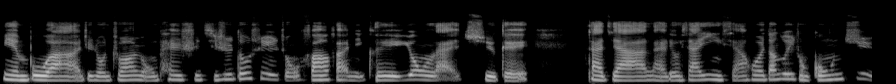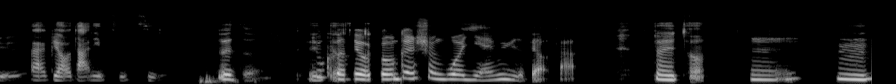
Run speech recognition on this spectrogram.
面部啊，这种妆容配饰，其实都是一种方法，你可以用来去给大家来留下印象，或者当做一种工具来表达你自己。对的，就可能有时候更胜过言语的表达。对的，嗯嗯。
